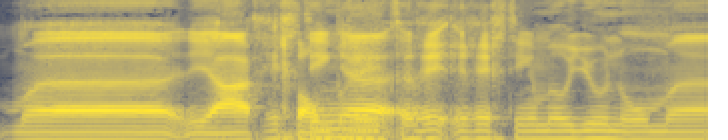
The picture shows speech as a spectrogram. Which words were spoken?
om, eh, ja richting, eh, ri- richting een miljoen om, eh,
